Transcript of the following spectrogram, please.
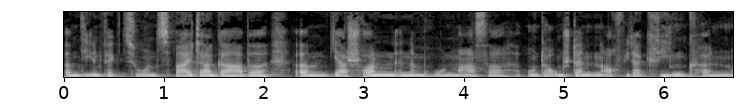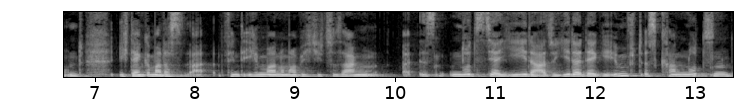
ähm, die Infektionsweitergabe ähm, ja schon in einem hohen Maße unter Umständen auch wieder kriegen können. Und ich denke mal, das finde ich immer nochmal wichtig zu sagen, es nutzt ja jeder. Also jeder, der geimpft ist, kann nutzen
